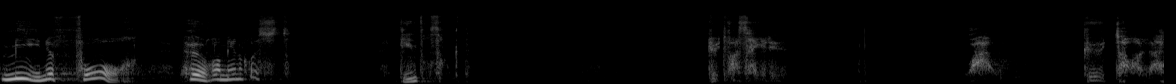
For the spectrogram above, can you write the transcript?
'mine får høre min røst'? Det er interessant. Gud, hva sier du? Wow! Gud taler.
